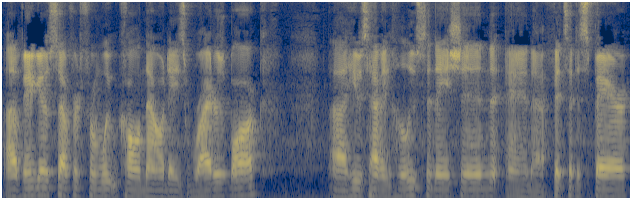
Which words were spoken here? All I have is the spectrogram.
Uh, Van Gogh suffered from what we call nowadays writer's block. Uh, he was having hallucination and uh, fits of despair.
